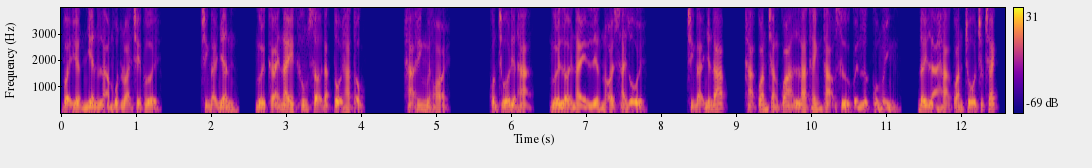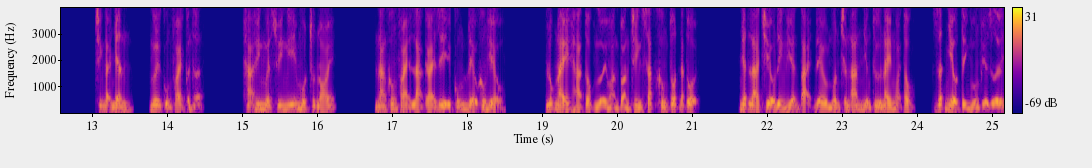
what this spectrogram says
vậy hiển nhiên là một loại chê cười. Trịnh đại nhân, người cái này không sợ đắc tội hà tộc. Hạ hinh nguyệt hỏi. Quân chúa điện hạ, người lời này liền nói sai rồi. Trịnh đại nhân đáp, hạ quan chẳng qua là thành thạo sử quyền lực của mình, đây là hạ quan chỗ chức trách. Trịnh đại nhân ngươi cũng phải cẩn thận. Hạ hinh nguyệt suy nghĩ một chút nói, nàng không phải là cái gì cũng đều không hiểu. Lúc này hà tộc người hoàn toàn chính xác không tốt đắc tội. Nhất là triều đình hiện tại đều muốn chấn an những thứ này ngoại tộc, rất nhiều tình huống phía dưới,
